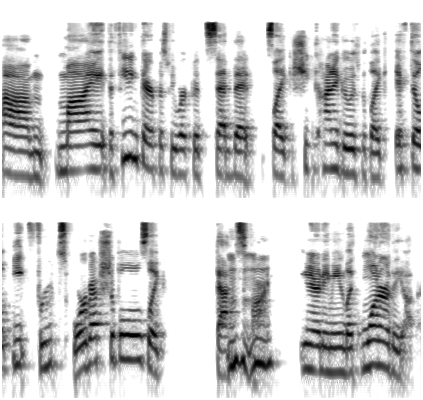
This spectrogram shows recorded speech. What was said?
Um, my the feeding therapist we worked with said that it's like she kind of goes with like if they'll eat fruits or vegetables, like that's mm-hmm. fine. You know what I mean? Like one or the other.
